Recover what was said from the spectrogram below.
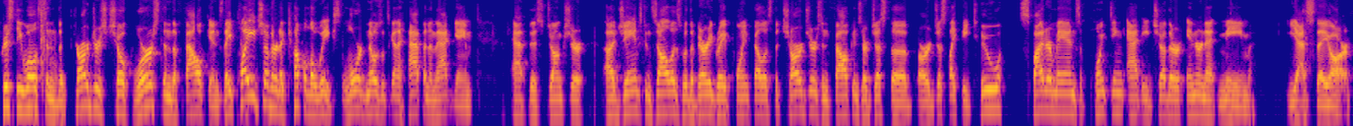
Christy Wilson, the Chargers choke worse than the Falcons. They play each other in a couple of weeks. Lord knows what's going to happen in that game at this juncture. Uh, James Gonzalez with a very great point, fellas. The Chargers and Falcons are just the are just like the two Spider Mans pointing at each other internet meme. Yes, they are.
